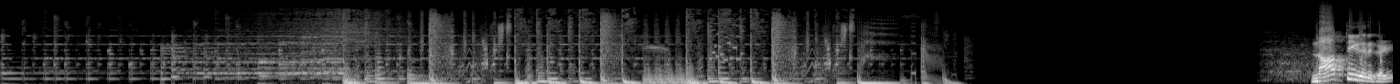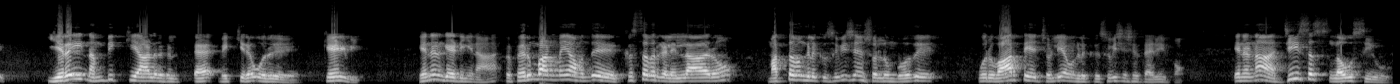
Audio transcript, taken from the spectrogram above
நாத்திகர்கள் இறை நம்பிக்கையாளர்கள்ட்ட வைக்கிற ஒரு கேள்வி. என்னன்னு கேட்டிங்கன்னா இப்போ பெரும்பான்மையாக வந்து கிறிஸ்தவர்கள் எல்லாரும் மற்றவங்களுக்கு சுவிசேஷம் சொல்லும்போது ஒரு வார்த்தையை சொல்லி அவங்களுக்கு சுவிசேஷத்தை அறிவிப்போம். என்னன்னா ஜீசஸ் லவ்ஸ் யூ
